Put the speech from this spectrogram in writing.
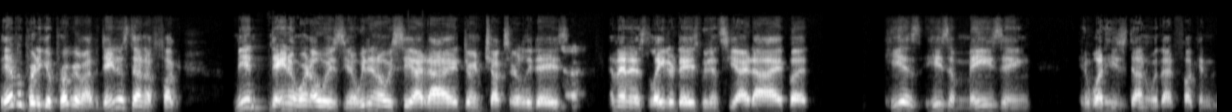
They have a pretty good program out there. Dana's done a fuck. Me and Dana weren't always, you know, we didn't always see eye to eye during Chuck's early days, yeah. and then his later days we didn't see eye to eye. But he is he's amazing in what he's done with that fucking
